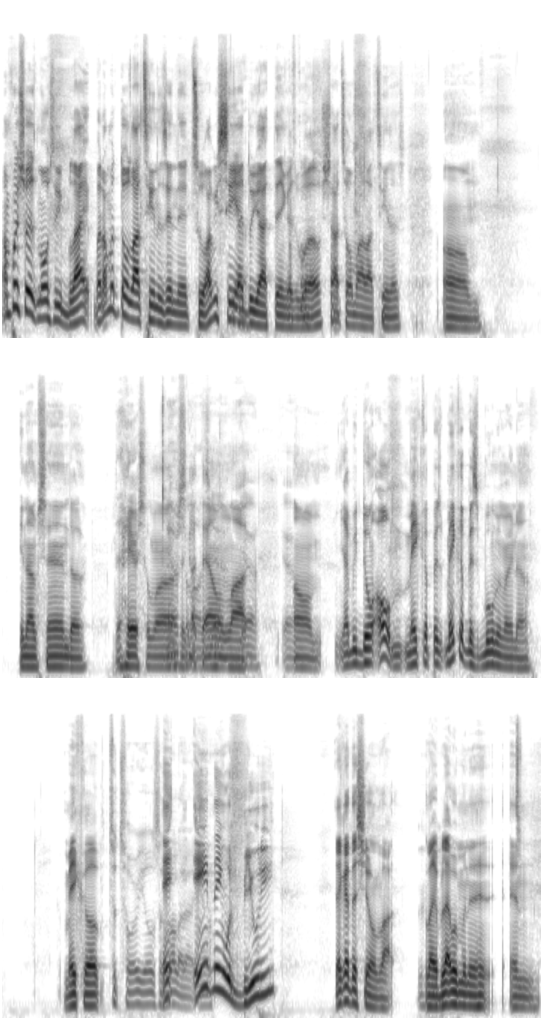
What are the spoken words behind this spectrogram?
I'm pretty sure it's mostly black, but I'm gonna throw Latinas in there too. I'll be seeing Yeah. y'all do y'all thing as well. Shout out to all my Latinas. Um, you know what I'm saying? The the hair salons, Hair they got salons, that yeah, on lock. Yeah, yeah. Um, y'all be doing oh makeup is makeup is booming right now. Makeup, Tutorials and a- all of that. yeah. anything with beauty, they got that shit on lock. Mhm. Like black women and, and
